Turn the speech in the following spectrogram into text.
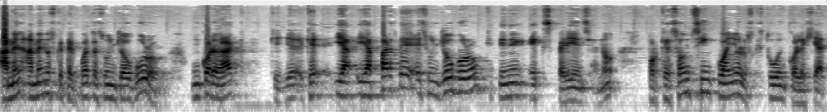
a, menos que te encuentres un Joe Burrow, un coreback que, que y, y, aparte es un Joe Burrow que tiene experiencia, ¿no? Porque son cinco años los que estuvo en colegial.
